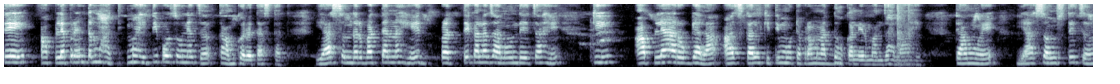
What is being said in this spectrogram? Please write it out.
ते आपल्यापर्यंत माहिती माहिती पोचवण्याचं काम करत असतात. या संदर्भात त्यांना हे प्रत्येकाला जाणवून द्यायचं आहे की आपल्या आरोग्याला आजकाल किती मोठ्या प्रमाणात धोका निर्माण झाला आहे. त्यामुळे या संस्थेचं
